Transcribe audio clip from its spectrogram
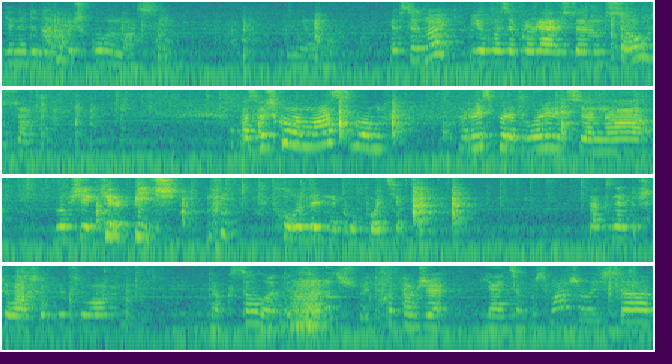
Я не додаю вершкове масло в нього. Я все одно його заправляю соєвим соусом. А з вершковим маслом рис перетворюється на взагалі кирпіч в холодильнику потім. Так, з ним трошки легше працювати. Так, салатик зараз швидко. Там вже яйця посмажилися,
